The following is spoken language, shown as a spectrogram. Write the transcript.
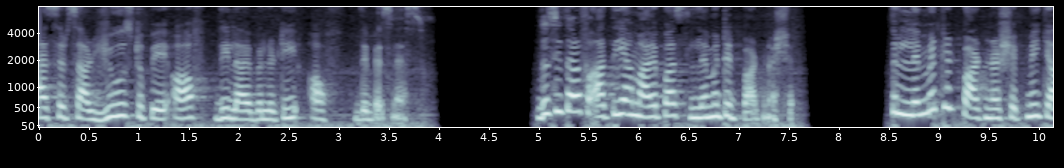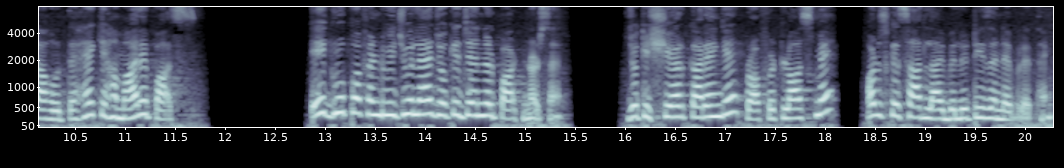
assets are used to pay off the liability of the business. दूसरी तरफ़ आती है हमारे पास लिमिटेड पार्टनरशिप तो लिमिटेड पार्टनरशिप में क्या होता है कि हमारे पास एक ग्रुप ऑफ़ इंडिविजुअल है जो कि जनरल पार्टनर्स हैं, जो कि शेयर करेंगे प्रॉफिट लॉस में और उसके साथ लाइबिलिटीज एंड एवरीथिंग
